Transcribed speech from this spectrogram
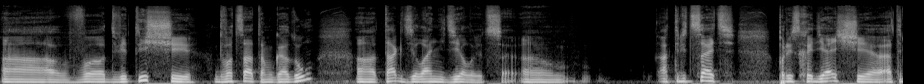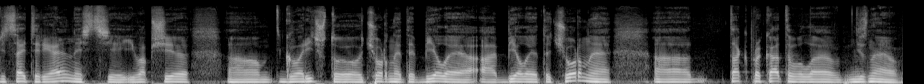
а, в 2020 году а, так дела не делаются. А, отрицать происходящее, отрицать реальность и вообще э, говорить, что черное это белое, а белое это черное, э, так прокатывало, не знаю,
